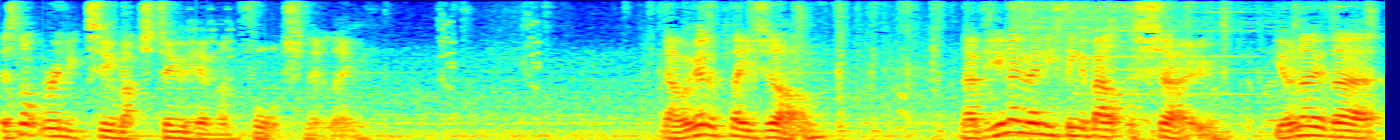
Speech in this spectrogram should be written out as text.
There's not really too much to him, unfortunately. Now we're going to play Jaune. Now, if you know anything about the show, you'll know that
